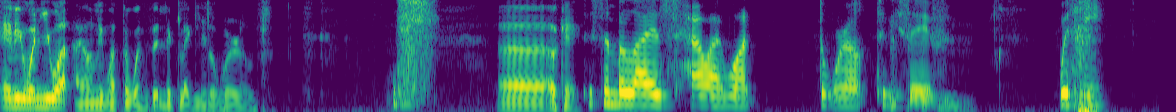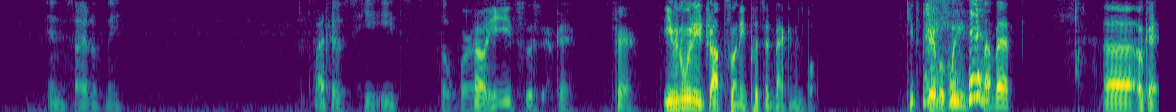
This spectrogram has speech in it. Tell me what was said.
Anyone you want. I only want the ones that look like little worlds. Uh, okay. to symbolize how I want the world to be safe with me. inside of me What? because he eats the world. Oh, he eats this. Okay. Fair. Even when he drops one, he puts it back in his bowl. Keeps the table clean. It's not bad. Uh, okay.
